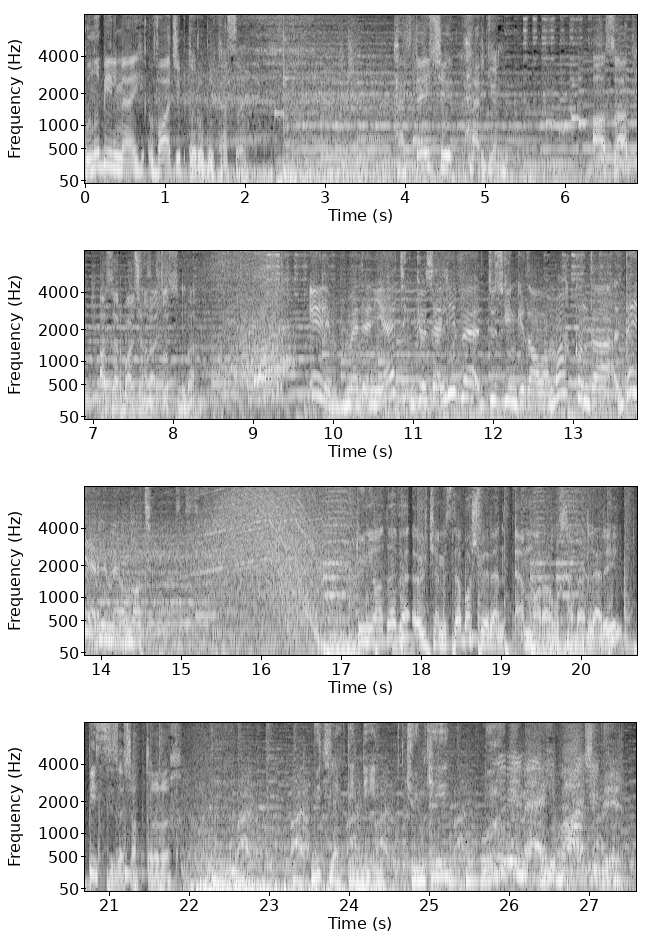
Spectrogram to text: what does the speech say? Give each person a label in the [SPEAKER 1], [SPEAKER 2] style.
[SPEAKER 1] Bunu bilmək vacibdir rubrikası. Həftə içi hər gün Azad Azərbaycan radiosunda.
[SPEAKER 2] Elm, mədəniyyət, gözəllik və düzgün qidalanma haqqında dəyərli məlumat.
[SPEAKER 1] Dünyada və ölkəmizdə baş verən ən maraqlı xəbərləri biz sizə çatdırırıq.
[SPEAKER 3] Mütləq dinləyin, çünki
[SPEAKER 4] Bunu bilmək vacibdir.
